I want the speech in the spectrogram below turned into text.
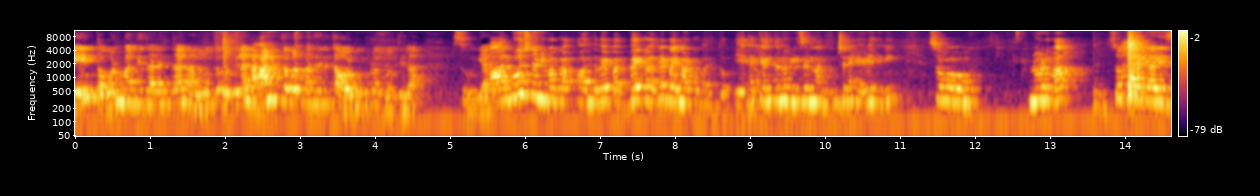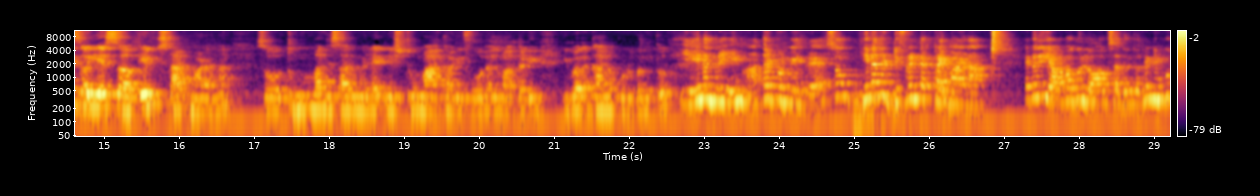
ಏನ್ ತಗೊಂಡ್ ಬಂದಿದ್ದಾರೆ ಅಂತ ನನಗಂತೂ ಗೊತ್ತಿಲ್ಲ. ನಾನು ತಗೊಂಡ್ ಬಂದಿದ್ದೀನಿ ಅಂತ ಅವ್ರಿಗೂ ಕೂಡ ಗೊತ್ತಿಲ್ಲ. ಸೊ ಆಲ್ಮೋಸ್ಟ್ ನಾನು ಇವಾಗ ಆನ್ ದ ವೇ ಬರಬೇಕಾದ್ರೆ ಬೈ ಮಾಡ್ಕೊಂಡು ಬಂದಿದ್ದು ಏನಕ್ಕೆ ಅಂತಲೂ ರೀಸನ್ ನಾನು ಮುಂಚೆನೆ ಹೇಳಿದ್ದೀನಿ ಸೊ ನೋಡುವ. So hi guys yes game start ಮಾಡೋಣ. ಸೊ ತುಂಬ ದಿವಸ ಆದಮೇಲೆ ಎಷ್ಟು ಮಾತಾಡಿ ಫೋನಲ್ಲಿ ಮಾತಾಡಿ ಇವಾಗ ಕಾಲ ಕೂಡ ಬಂತು. ಏನಂದ್ರೆ ಏನು ಮಾತಾಡ್ಕೊಂಡ್ವಿ ಅಂದರೆ ಸೊ ಏನಾದರೂ ಡಿಫ್ರೆಂಟಾಗಿ ಟ್ರೈ ಮಾಡೋಣ. ಯಾಕಂದ್ರೆ ಯಾವಾಗೂ ಲಾಗ್ಸ್ ಅದು ಇದು ಅಂದ್ರೆ ನಿಮಗೂ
